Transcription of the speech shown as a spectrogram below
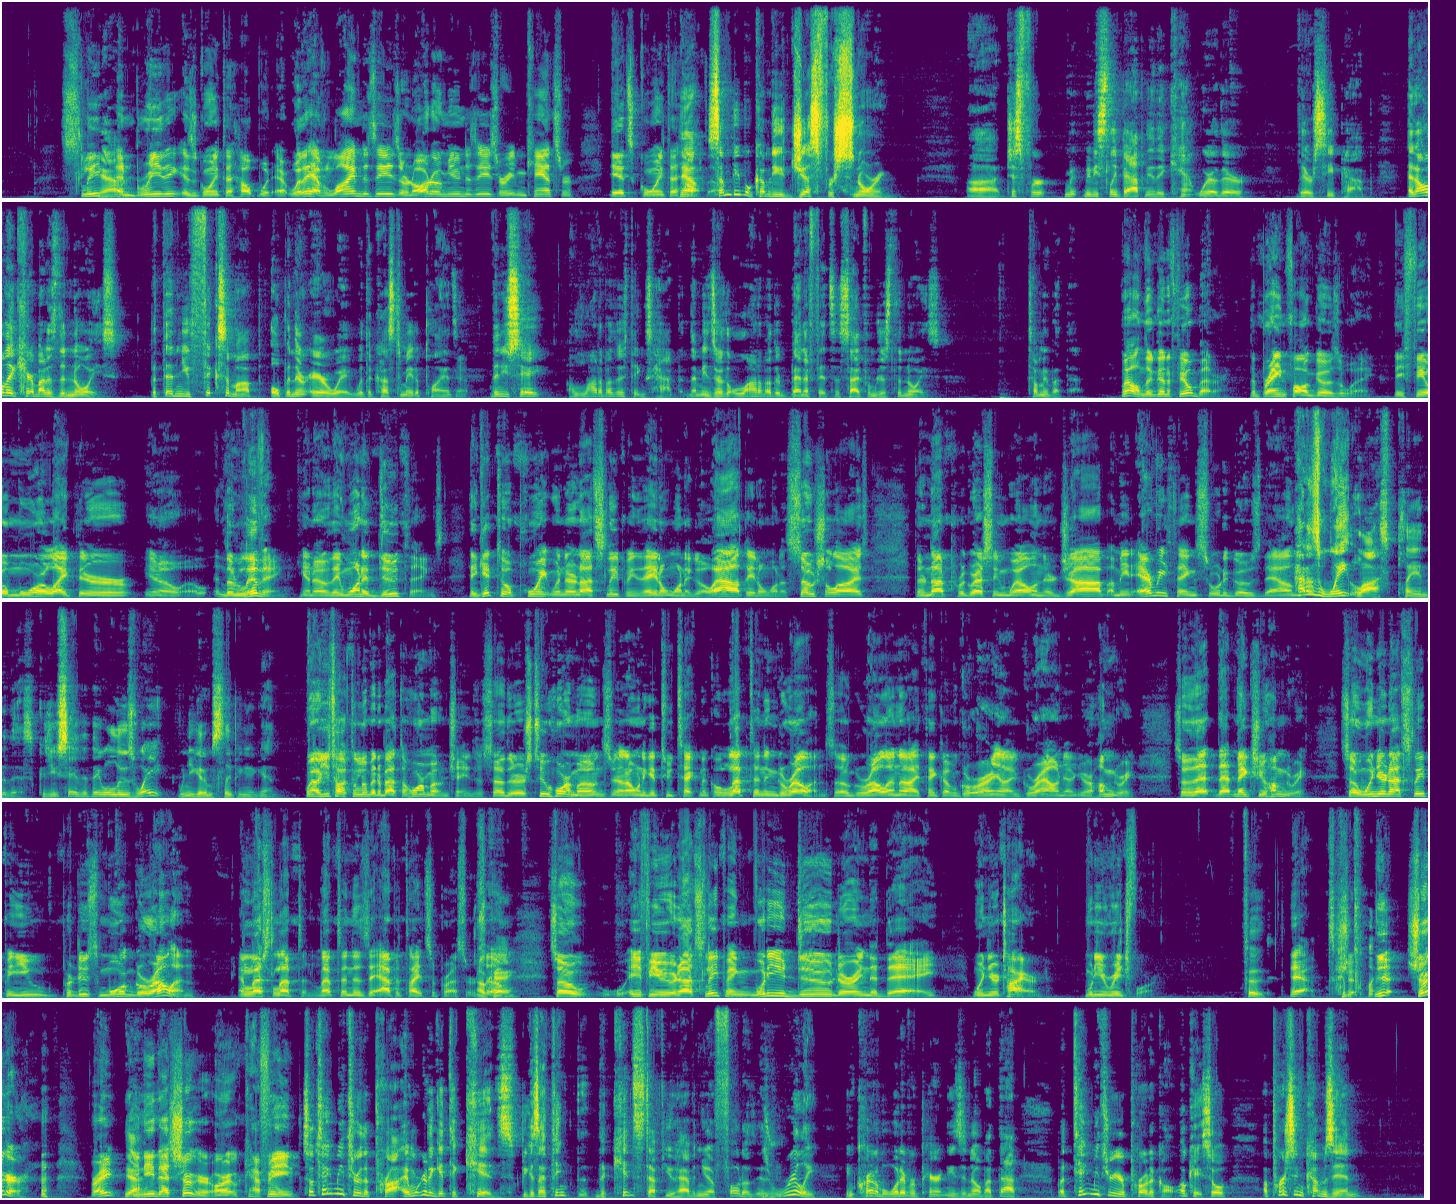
Sleep Yeah. and breathing is going to help with whether they have Lyme disease or an autoimmune disease or even cancer. It's going to Now, help them. some people come to you just for snoring. uh, just for maybe sleep apnea, they can't wear their their CPAP, and all they care about is the noise. But then you fix them up, open their airway with a custom-made appliance. Then you say a lot of other things happen. That means there's a lot of other benefits aside from just the noise. Tell me about that. Well, they're going to feel better. The brain fog goes away. They feel more like they're, you know, they're living. You know, they want to do things. They get to a point when they're not sleeping. They don't want to go out. They don't want to socialize. They're not progressing well in their job. I mean, everything sort of goes down. How does weight loss play into this? Because you say that they will lose weight when you get them sleeping again. Well, you talked a little bit about the hormone changes. So there's two hormones, and I don't want to get too technical: leptin and ghrelin. So ghrelin, I think of gr- you know, ground, you're hungry. So that that makes you hungry. So when you're not sleeping, you produce more ghrelin and less leptin. Leptin is the appetite suppressor. Okay. So, so if you're not sleeping, what do you do during the day when you're tired? What do you reach for? Food. Yeah, good Su- point. yeah, sugar, right? Yeah. You need that sugar or caffeine. So take me through the pro, and we're going to get to kids because I think the, the kids stuff you have and you have photos is really incredible. Whatever parent needs to know about that. But take me through your protocol. Okay, so a person comes in,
